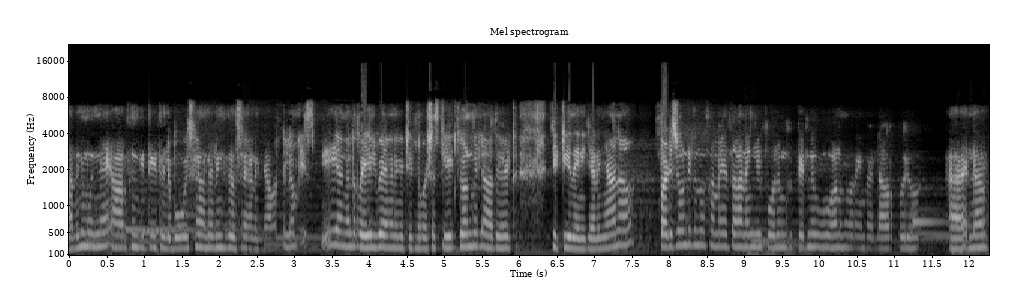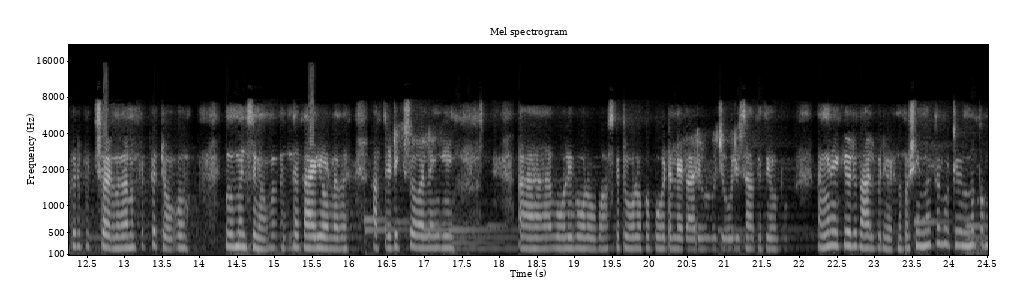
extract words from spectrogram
അതിനു മുന്നേ ആർക്കും കിട്ടിയിട്ടില്ല. ബോയ്സിനാണെങ്കിലും ഗേൾസിനാണെങ്കിലും. അവർക്കെല്ലാം എസ് ബി ഐ അങ്ങനെ റെയിൽവേ അങ്ങനെ കിട്ടിയിട്ടുണ്ട്. പക്ഷെ സ്റ്റേറ്റ് ഗവൺമെന്റ് ആദ്യമായിട്ട് കിട്ടിയത് എനിക്കാണ്. ഞാൻ ആ പഠിച്ചുകൊണ്ടിരുന്ന സമയത്താണെങ്കിൽ പോലും ക്രിക്കറ്റിന് പോവാണെന്ന് പറയുമ്പോൾ എല്ലാവർക്കും ഒരു എല്ലാവർക്കും ഒരു പുച്ഛമായിരുന്നു. കാരണം ക്രിക്കറ്റോ ഓ വുമൻസിനോ എന്താ കാര്യമുള്ളത്? അത്ലറ്റിക്സോ അല്ലെങ്കിൽ വോളിബോളോ ബാസ്കറ്റ്ബോളോ ഒക്കെ പോയിട്ടല്ലേ കാര്യമുള്ളൂ ജോലി സാധ്യതയുള്ളൂ. അങ്ങനെയൊക്കെ ഒരു താല്പര്യമായിരുന്നു. പക്ഷെ ഇന്നത്തെ കുട്ടികൾ ഇന്നിപ്പം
